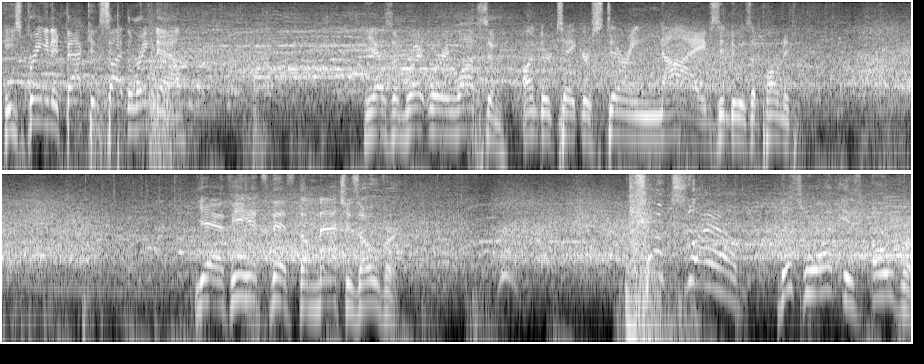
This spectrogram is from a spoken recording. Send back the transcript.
He's bringing it back inside the ring now. He has him right where he wants him. Undertaker staring knives into his opponent. Yeah, if he hits this, the match is over. Choke slam! This one is over.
